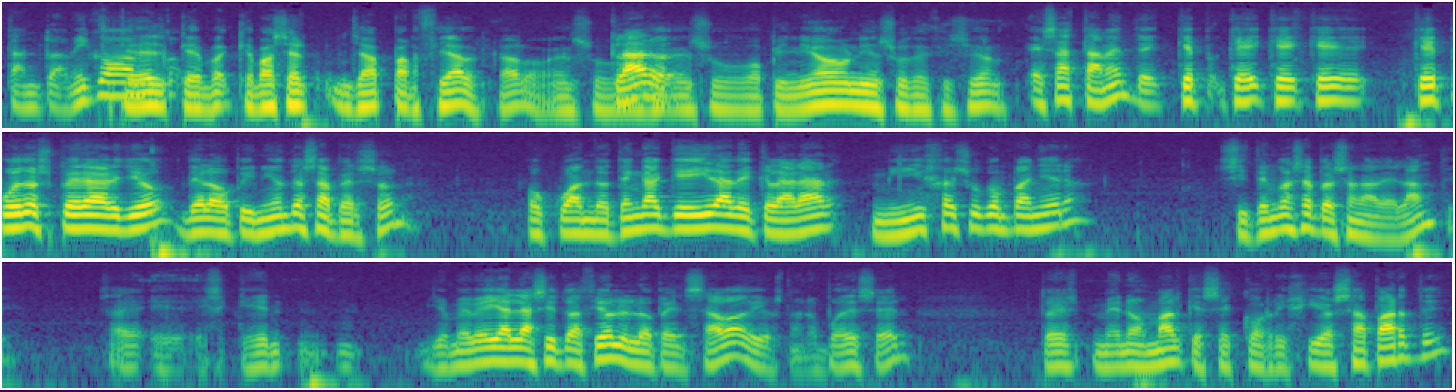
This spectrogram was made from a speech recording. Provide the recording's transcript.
tanto a mí como que, que, va a ser ya parcial, claro, en su, en su opinión y en su decisión. Exactamente. ¿Qué, qué, qué, ¿Qué puedo esperar yo de la opinión de esa persona? o cuando tenga que ir a declarar mi hija y su compañera si tengo a esa persona delante. O sea, es que yo me veía en la situación y lo pensaba, digo, esto no puede ser. Entonces, menos mal que se corrigió esa parte,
